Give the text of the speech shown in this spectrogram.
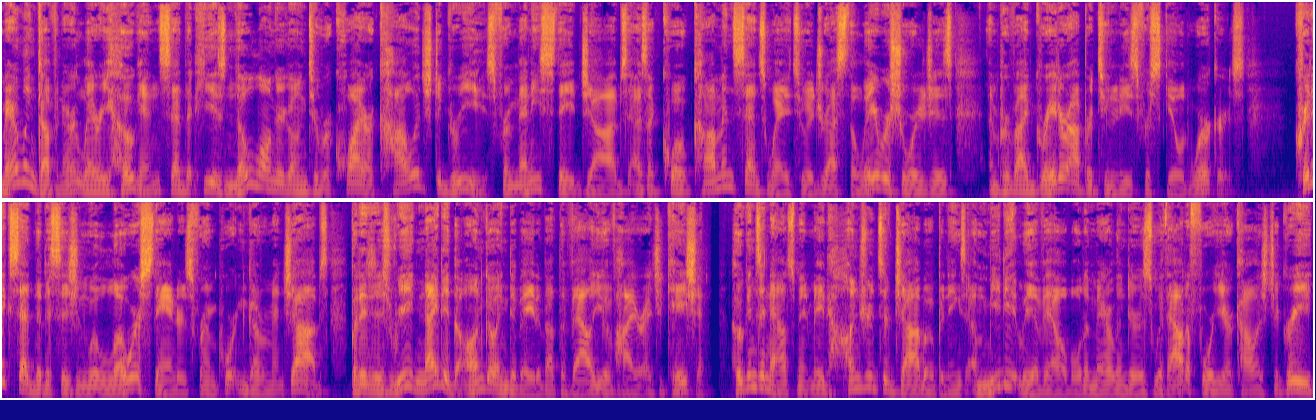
Maryland Governor Larry Hogan said that he is no longer going to require college degrees for many state jobs as a quote common sense way to address the labor shortages and provide greater opportunities for skilled workers. Critics said the decision will lower standards for important government jobs, but it has reignited the ongoing debate about the value of higher education. Hogan's announcement made hundreds of job openings immediately available to Marylanders without a four year college degree,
